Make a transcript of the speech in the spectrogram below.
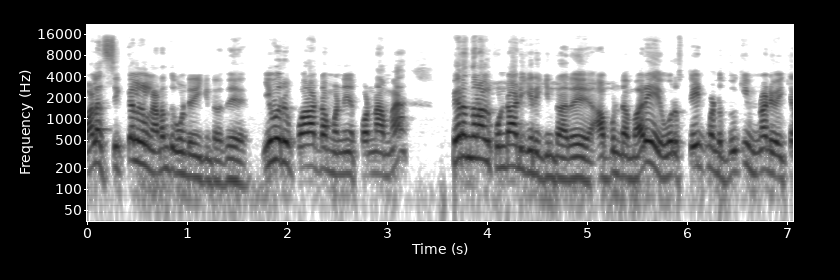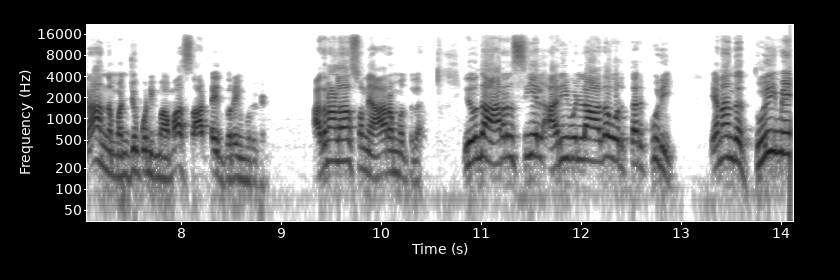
பல சிக்கல்கள் நடந்து கொண்டிருக்கின்றது. இவர் போராட்டம் பண்ணி பண்ணாம பிறந்த நாள் கொண்டாடி இருக்கின்றாரு அப்படின்ற மாதிரி ஒரு ஸ்டேட்மெண்ட் தூக்கி முன்னாடி வைக்கிறான் அந்த மஞ்சப்பொடி மாமா சாட்டை துரைமுருகன். அதனாலதான் சொன்னேன் ஆரம்பத்துல. இது வந்து அரசியல் அறிவில்லாத ஒரு தற்குறி ஏன்னா இந்த தூய்மை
